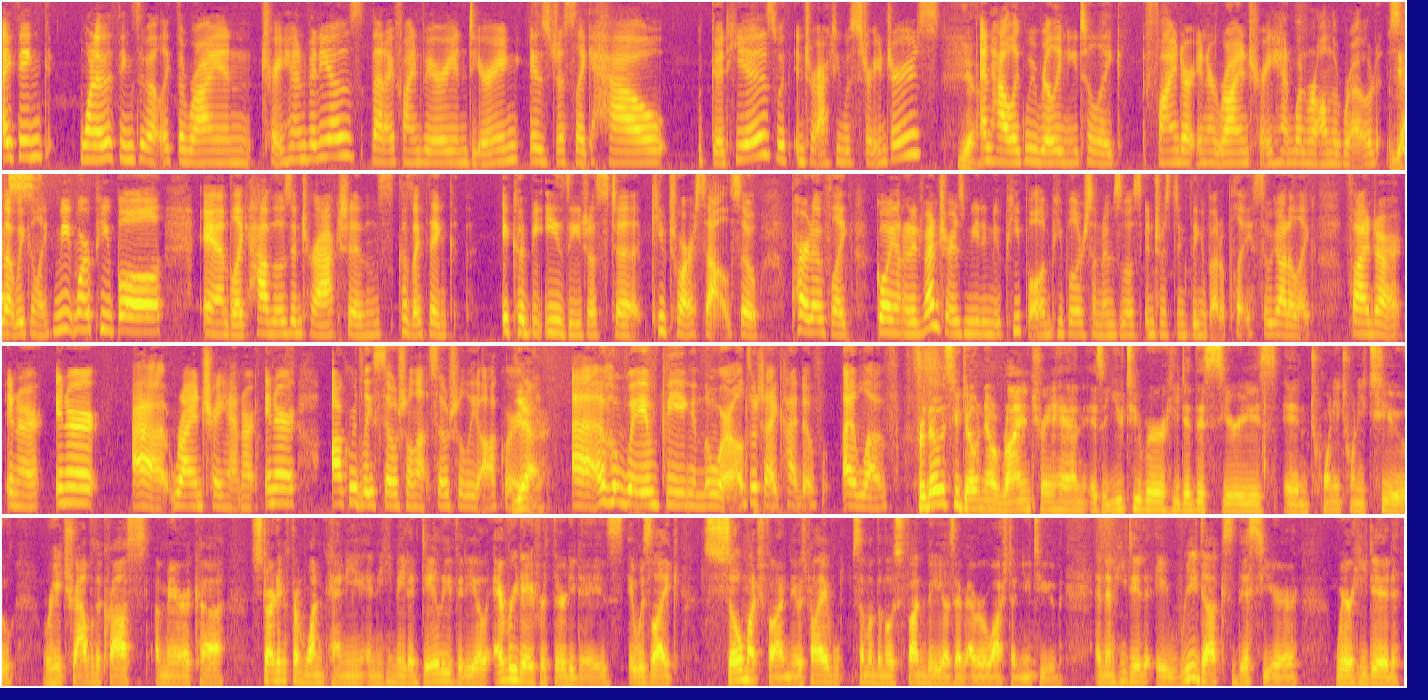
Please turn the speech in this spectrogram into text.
I think one of the things about like the Ryan Trahan videos that I find very endearing is just like how good he is with interacting with strangers. Yeah. And how like we really need to like find our inner Ryan Trahan when we're on the road so that we can like meet more people and like have those interactions because I think it could be easy just to keep to ourselves. So part of like going on an adventure is meeting new people and people are sometimes the most interesting thing about a place. So we got to like find our inner inner uh, Ryan Trahan, our inner awkwardly social, not socially awkward. Yeah. Uh, way of being in the world, which I kind of I love. For those who don't know, Ryan Trahan is a YouTuber. He did this series in 2022 where he traveled across America starting from one penny and he made a daily video every day for 30 days. It was like so much fun. It was probably some of the most fun videos I've ever watched on YouTube. And then he did a redux this year where he did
